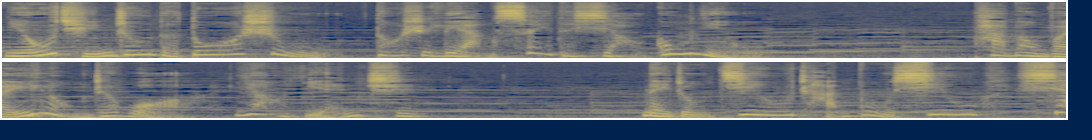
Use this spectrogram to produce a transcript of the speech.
牛群中的多数都是两岁的小公牛，它们围拢着我要盐吃。那种纠缠不休吓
